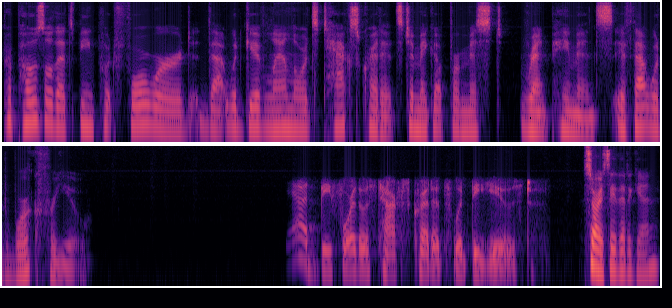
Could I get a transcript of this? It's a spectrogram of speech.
proposal that's being put forward that would give landlords tax credits to make up for missed rent payments, if that would work for you before those tax credits would be used. Sorry, say that again.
